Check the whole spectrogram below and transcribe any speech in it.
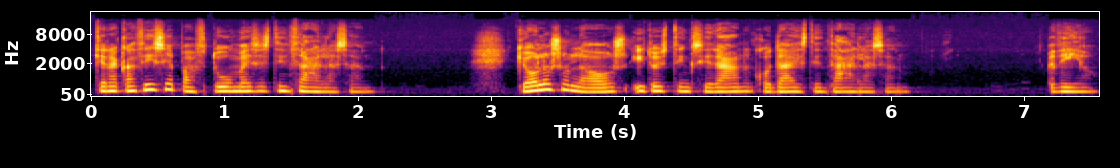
και να καθίσει επ' αυτού μέσα στην θάλασσα. Και όλος ο λαός ήτο στην ξηράν κοντά στην θάλασσα. 2.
